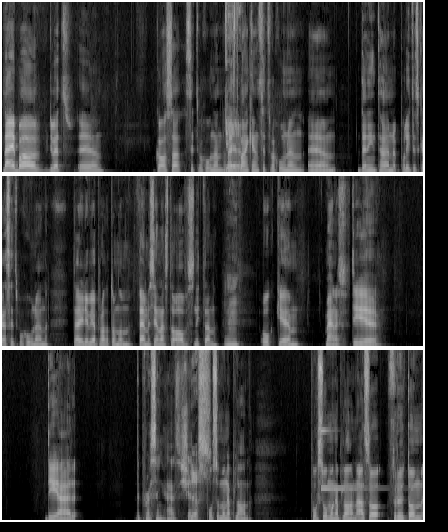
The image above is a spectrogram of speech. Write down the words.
Nej, bara, du vet. Eh, Gaza-situationen, Yeah. Västbanken-situationen, eh, den intern politiska situationen. Det här är det vi har pratat om de fem senaste avsnitten. Och eh, man, alltså, det, det är depressing as shit. Yes. På så många plan. På så många plan. Alltså förutom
